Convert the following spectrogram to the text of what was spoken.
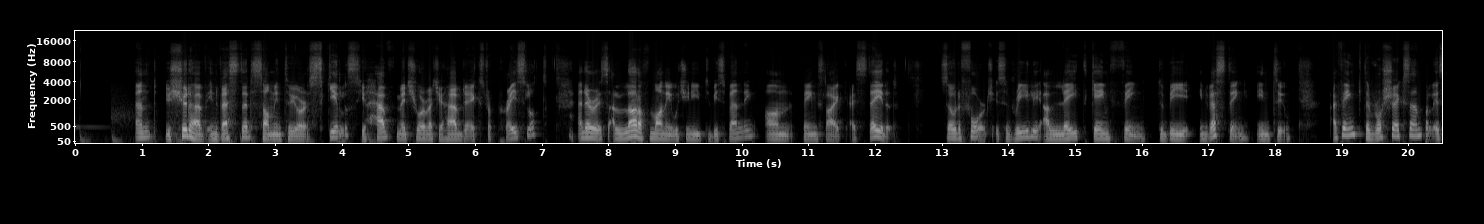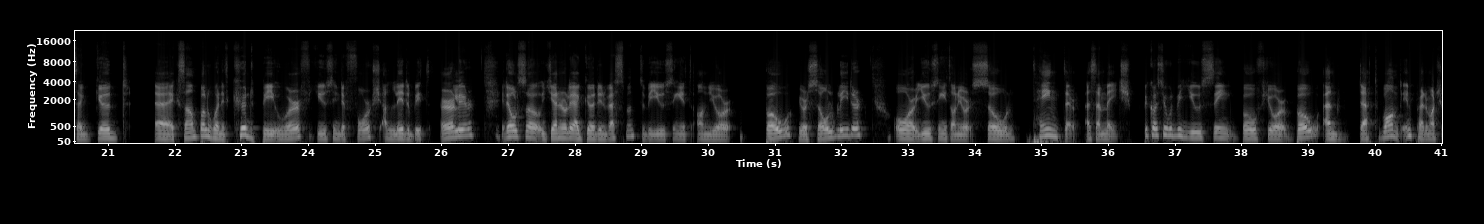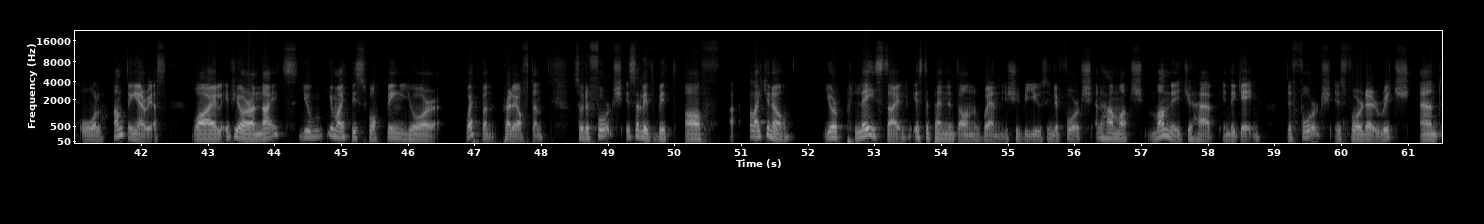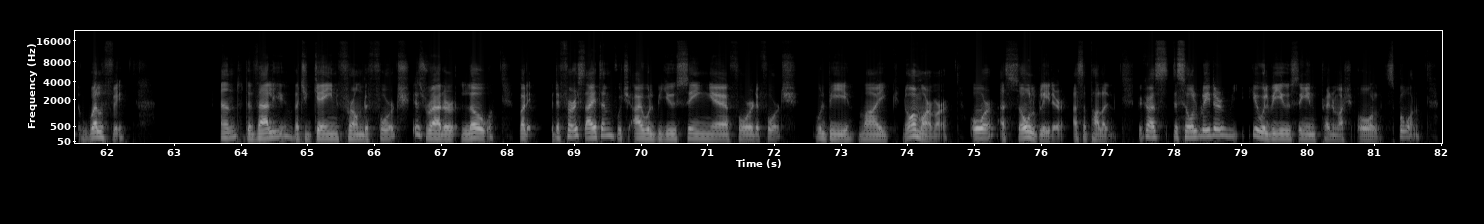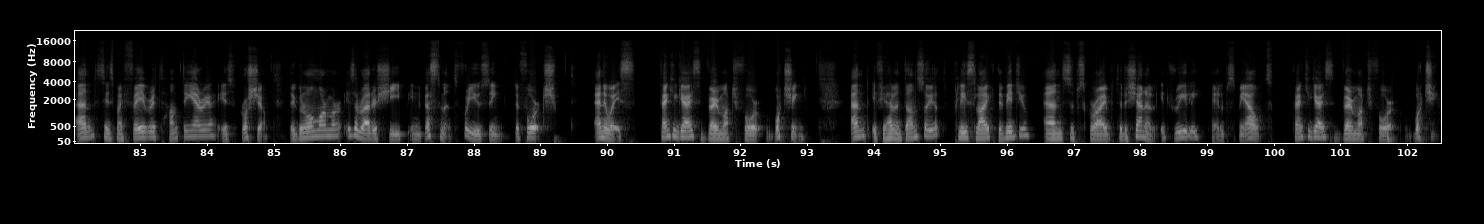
And you should have invested some into your skills, you have made sure that you have the extra prey slot, and there is a lot of money which you need to be spending on things like I stated. So the Forge is really a late game thing to be investing into. I think the Rosha example is a good uh, example when it could be worth using the Forge a little bit earlier. It also generally a good investment to be using it on your bow, your soul bleeder, or using it on your soul tainter as a mage, because you would be using both your bow and that wand in pretty much all hunting areas. While if you are a knight, you you might be swapping your weapon pretty often. So the forge is a little bit of like you know, your playstyle is dependent on when you should be using the forge and how much money you have in the game. The forge is for the rich and wealthy. And the value that you gain from the forge is rather low. But the first item which I will be using uh, for the forge will be my Gnome armor or a soul bleeder as a paladin because the soul bleeder you will be using in pretty much all spawn. And since my favorite hunting area is Rosha the gnome armor is a rather cheap investment for using the forge. Anyways thank you guys very much for watching. And if you haven't done so yet please like the video and subscribe to the channel. It really helps me out. Thank you guys very much for watching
